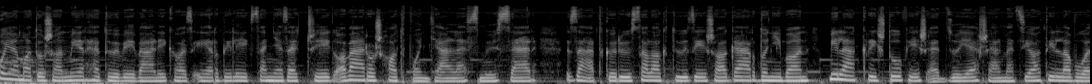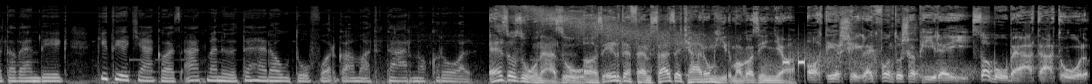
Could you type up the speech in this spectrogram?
Folyamatosan mérhetővé válik az érdi légszennyezettség, a város hat pontján lesz műszer. Zárt körű szalagtűzés a Gárdonyiban, Milák Kristóf és edzője Selmeci Attila volt a vendég. Kitiltják az átmenő teherautóforgalmat tárnokról. Ez a Zónázó, az Érdefem 1013 hírmagazinja. A térség legfontosabb hírei Szabó Beátától.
